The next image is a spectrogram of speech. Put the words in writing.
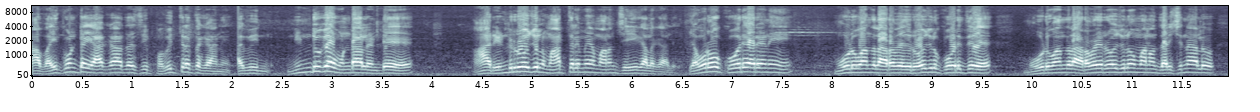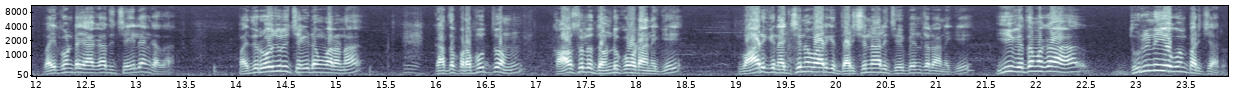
ఆ వైకుంఠ ఏకాదశి పవిత్రత కానీ అవి నిండుగా ఉండాలంటే ఆ రెండు రోజులు మాత్రమే మనం చేయగలగాలి. ఎవరో కోరారని మూడు వందల అరవై రోజులు కోరితే మూడు వందల అరవై రోజులు మనం దర్శనాలు వైకుంఠ యాగాది చేయలేం కదా. పది రోజులు చేయడం వలన గత ప్రభుత్వం కాసులు దండుకోవడానికి వారికి నచ్చిన వారికి దర్శనాలు చేపించడానికి ఈ విధముగా దుర్వినియోగం పరిచారు.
